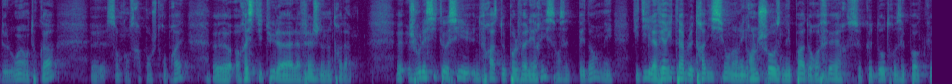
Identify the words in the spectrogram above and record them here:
de loin en tout cas, sans qu'on se rapproche trop près, euh, restitue la, flèche de Notre-Dame. Euh, je voulais citer aussi une phrase de Paul Valéry, sans être pédant, mais qui dit La véritable tradition dans les grandes choses n'est pas de refaire ce que d'autres époques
